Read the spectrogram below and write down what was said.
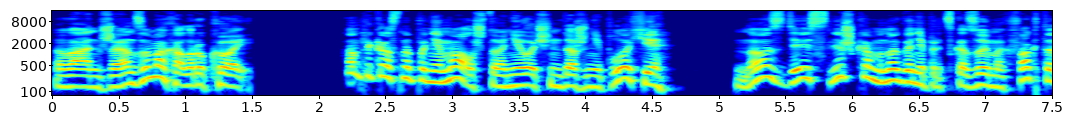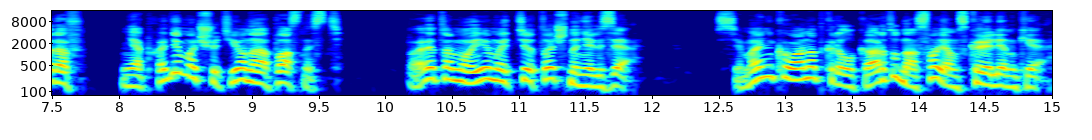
Ван Джен замахал рукой. Он прекрасно понимал, что они очень даже неплохи, но здесь слишком много непредсказуемых факторов, необходимо чутье на опасность. Поэтому им идти точно нельзя. Симань Куан открыл карту на своем скайлинке.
